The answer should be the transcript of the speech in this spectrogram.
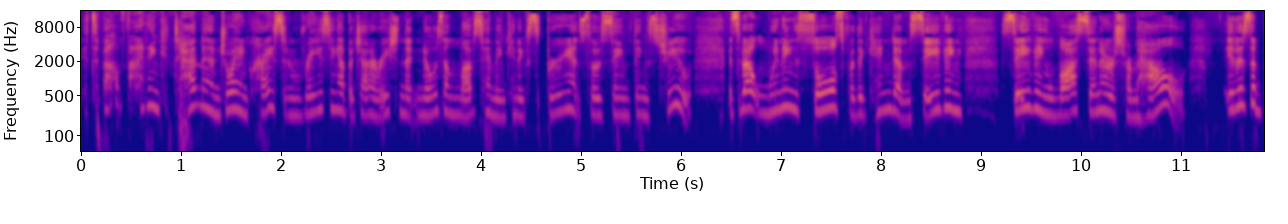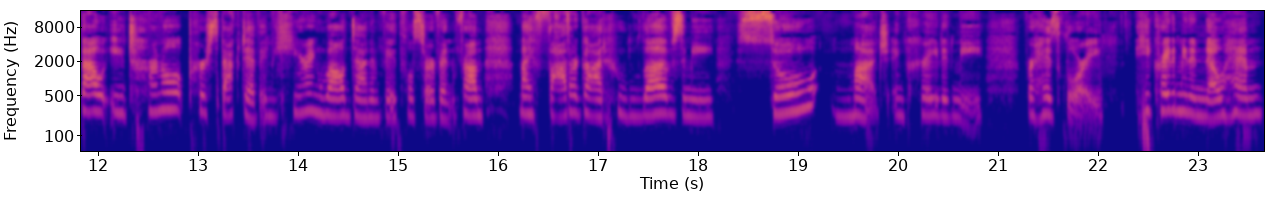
It's about finding contentment and joy in Christ and raising up a generation that knows and loves Him and can experience those same things too. It's about winning souls for the kingdom, saving, saving lost sinners from hell. It is about eternal perspective and hearing well done and faithful servant from my Father God who loves me so much and created me for his glory. He created me to know him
